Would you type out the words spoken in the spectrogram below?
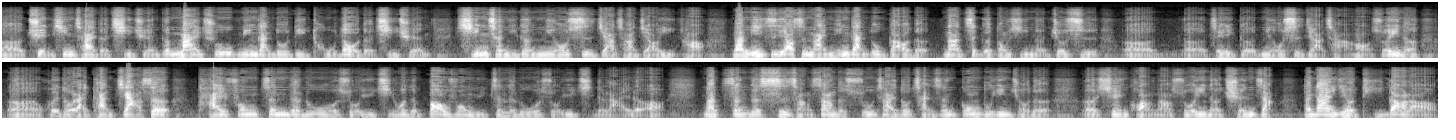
呃，卷心菜的期权跟卖出敏感度低土豆的期权，形成一个牛市价差交易。好，那你只要是买敏感度高的，那这个东西呢，就是呃呃这个牛市价差哈。所以呢，呃回头来看，假设台风真的如我所预期，或者暴风雨真的如我所预期的来了啊，那整个市场上的蔬菜都产生供不应求的呃现况啊，所以呢全涨。但刚刚已经有提到了啊。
